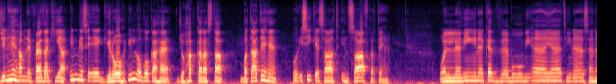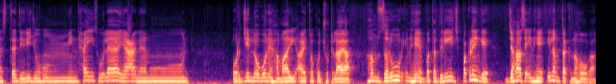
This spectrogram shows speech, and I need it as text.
جنہیں ہم نے پیدا کیا، ان میں سے ایک گروہ ان لوگوں کا ہے جو حق کا رستہ بتاتے ہیں اور اسی کے ساتھ انصاف کرتے ہیں۔ والذین كذبوا بآیاتنا سنستدرجهم من حيث لا يعلمون۔ اور جن لوگوں نے ہماری آیتوں کو جھٹلایا، ہم ضرور انہیں بتدریج پکڑیں گے، جہاں سے انہیں علم تک نہ ہوگا۔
